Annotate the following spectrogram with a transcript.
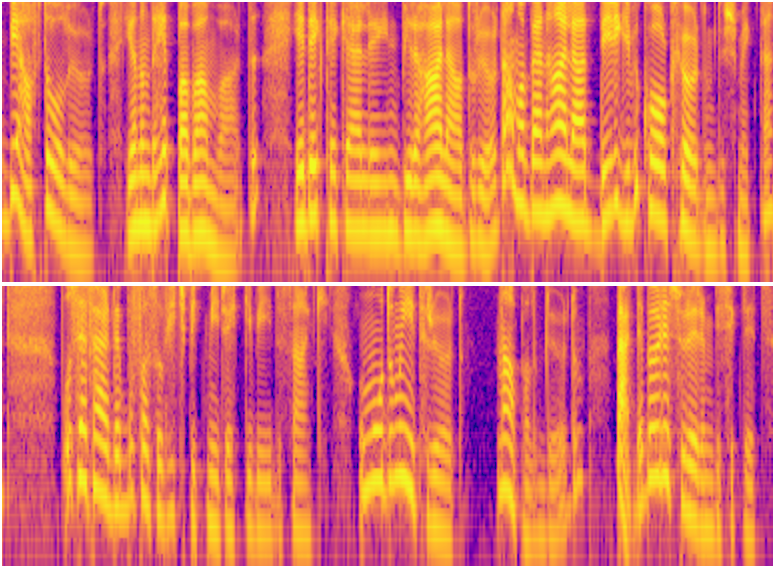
bir hafta oluyordu. Yanımda hep babam vardı. Yedek tekerleğin biri hala duruyordu ama ben hala deli gibi korkuyordum düşmekten. Bu sefer de bu fasıl hiç bitmeyecek gibiydi sanki. Umudumu yitiriyordum. Ne yapalım diyordum. Ben de böyle sürerim bisiklet.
